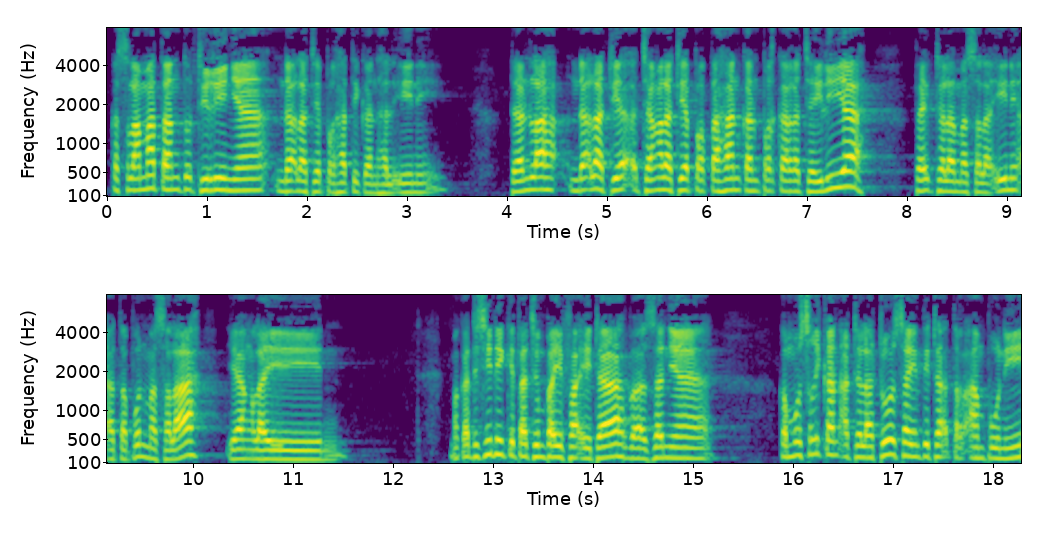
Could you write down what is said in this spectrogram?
keselamatan untuk dirinya, hendaklah dia perhatikan hal ini. Danlah hendaklah dia janganlah dia pertahankan perkara jahiliyah baik dalam masalah ini ataupun masalah yang lain. Maka di sini kita jumpai faedah bahasanya kemusyrikan adalah dosa yang tidak terampuni.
